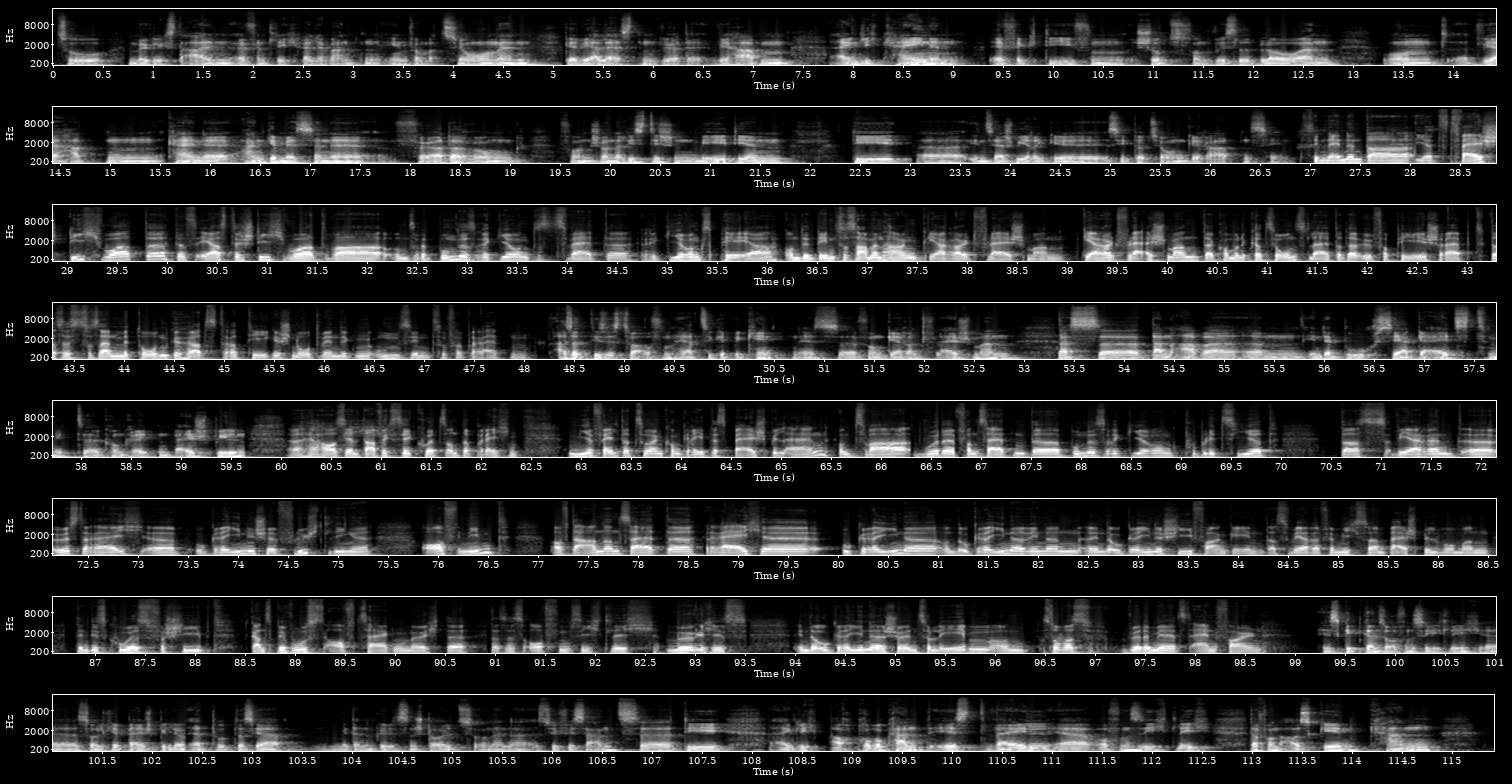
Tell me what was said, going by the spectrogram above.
zu möglichst allen öffentlich relevanten Informationen gewährleisten würde. Wir haben eigentlich keinen effektiven Schutz von Whistleblowern. Und wir hatten keine angemessene Förderung von journalistischen Medien die äh, in sehr schwierige Situationen geraten sind. Sie nennen da jetzt zwei Stichworte. Das erste Stichwort war unsere Bundesregierung, das zweite Regierungs-PR und in dem Zusammenhang Gerald Fleischmann. Gerald Fleischmann, der Kommunikationsleiter der ÖVP, schreibt, dass es zu seinen Methoden gehört, strategisch notwendigen Unsinn zu verbreiten. Also dieses zwar offenherzige Bekenntnis äh, von Gerald Fleischmann, das äh, dann aber ähm, in dem Buch sehr geizt mit äh, konkreten Beispielen. Herr Hausjell, darf ich Sie kurz unterbrechen? Mir fällt dazu ein konkretes Beispiel ein. Und zwar wurde von Seiten der Bundesregierung publiziert, dass während Österreich ukrainische Flüchtlinge aufnimmt, auf der anderen Seite reiche Ukrainer und Ukrainerinnen in der Ukraine Skifahren gehen. Das wäre für mich so ein Beispiel, wo man den Diskurs verschiebt, ganz bewusst aufzeigen möchte, dass es offensichtlich möglich ist, in der Ukraine schön zu leben. Und sowas würde mir jetzt einfallen. Es gibt ganz offensichtlich äh, solche Beispiele. Er tut das ja mit einem gewissen Stolz und einer Suffisanz, äh, die eigentlich auch provokant ist, weil er offensichtlich davon ausgehen kann,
